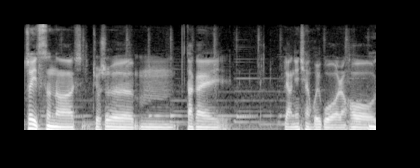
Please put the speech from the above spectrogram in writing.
这一次呢，就是嗯，大概两年前回国，然后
